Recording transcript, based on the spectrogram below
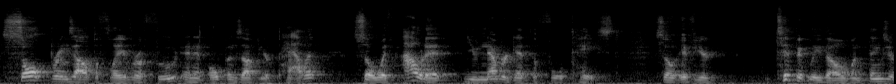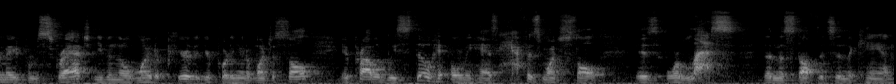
salt brings out the flavor of food and it opens up your palate. So without it, you never get the full taste. So if you're typically though, when things are made from scratch, even though it might appear that you're putting in a bunch of salt, it probably still only has half as much salt is or less than the stuff that's in the can,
